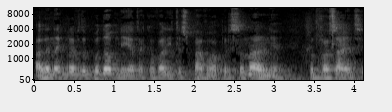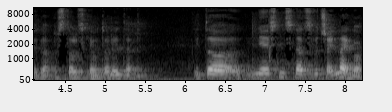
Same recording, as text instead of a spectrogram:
ale najprawdopodobniej atakowali też Pawła personalnie, podważając jego apostolski autorytet. I to nie jest nic nadzwyczajnego.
